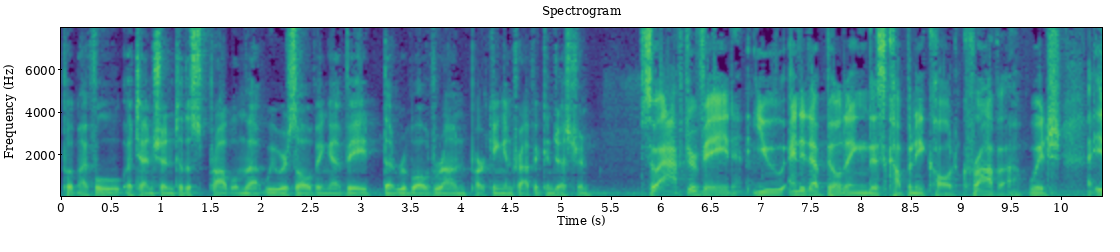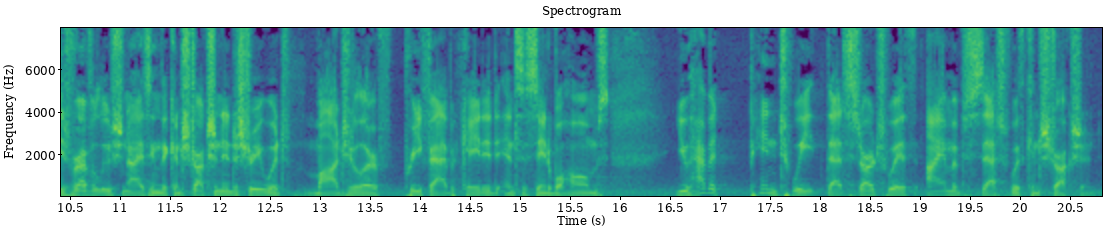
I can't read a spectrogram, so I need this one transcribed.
put my full attention to this problem that we were solving at Vade that revolved around parking and traffic congestion. So after Vade, you ended up building this company called Krava, which is revolutionizing the construction industry with modular, prefabricated, and sustainable homes. You have a pinned tweet that starts with, I am obsessed with construction.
